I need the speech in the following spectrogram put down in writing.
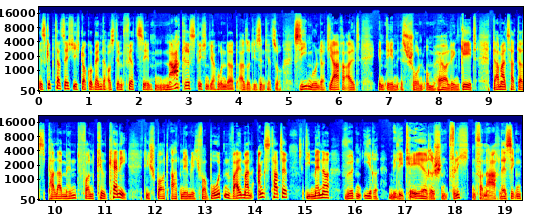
es gibt tatsächlich Dokumente aus dem 14. nachchristlichen Jahrhundert, also die sind jetzt so 700 Jahre alt, in denen es schon um Hurling geht. Damals hat das Parlament von Kilkenny die Sportart nämlich verboten, weil man Angst hatte, die Männer würden ihre militärischen Pflichten vernachlässigen,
